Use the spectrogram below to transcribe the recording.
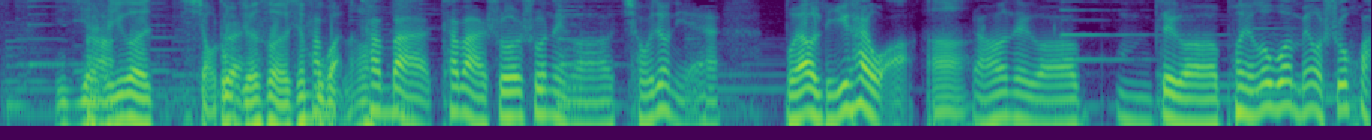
也是一个小众角色，先他不管他了他爸他爸说说那个求求你不要离开我。啊然后那个嗯，这个破涅罗伯没有说话，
